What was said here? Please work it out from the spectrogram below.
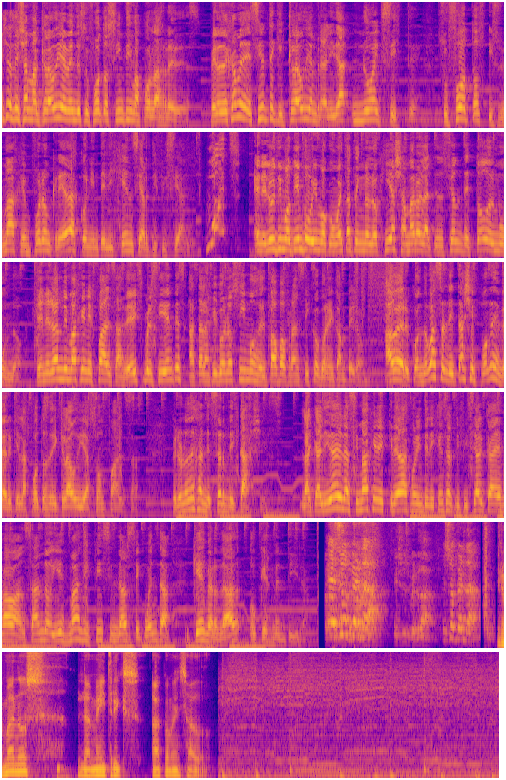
Ella se llama Claudia y vende sus fotos íntimas por las redes. Pero déjame decirte que Claudia en realidad no existe. Sus fotos y su imagen fueron creadas con inteligencia artificial. En el último tiempo vimos cómo estas tecnologías llamaron la atención de todo el mundo, generando imágenes falsas de expresidentes hasta las que conocimos del Papa Francisco con el camperón. A ver, cuando vas al detalle podés ver que las fotos de Claudia son falsas, pero no dejan de ser detalles. La calidad de las imágenes creadas con inteligencia artificial cada vez va avanzando y es más difícil darse cuenta qué es verdad o qué es mentira. Eso es verdad. Eso es verdad. Eso es verdad. Hermanos, la Matrix ha comenzado.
